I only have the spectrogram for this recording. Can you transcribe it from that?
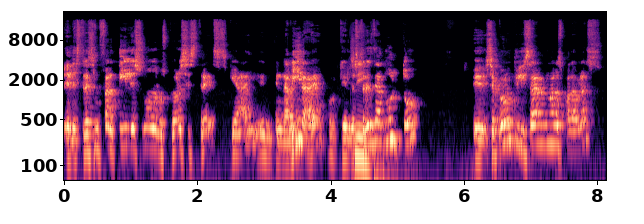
el estrés infantil es uno de los peores estrés que hay en, la vida, porque el estrés de adulto, ¿se pueden utilizar malas palabras?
